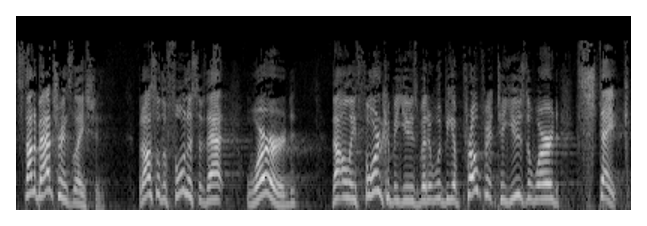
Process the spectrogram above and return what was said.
It's not a bad translation, but also the fullness of that word, not only thorn could be used, but it would be appropriate to use the word stake.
